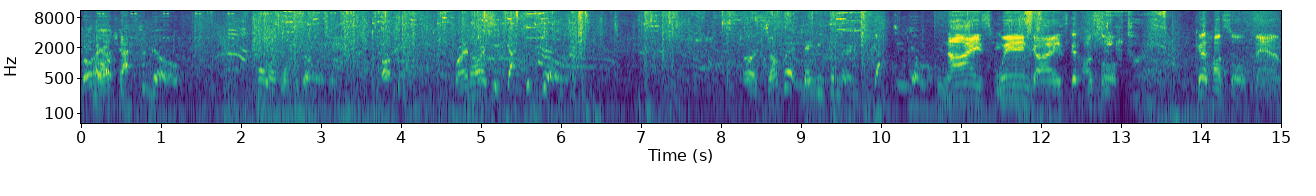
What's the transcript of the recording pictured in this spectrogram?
Roadhog got, to go. Who else wants to go here? Oh, Reinhardt, you got to go. Uh, Junkrat, baby, come here. You got to go. Nice win, guys. Good hustle. Good hustle, fam.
